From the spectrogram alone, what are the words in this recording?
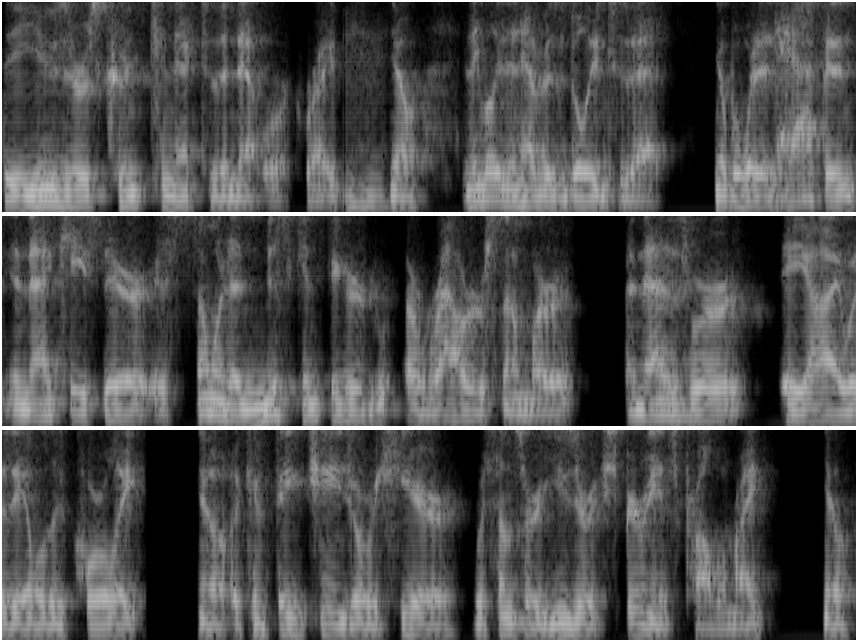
the users couldn't connect to the network, right? Mm-hmm. You know, and they really didn't have visibility into that. You know, but what had happened in that case there is someone had misconfigured a router somewhere, and that is where AI was able to correlate, you know, a config change over here with some sort of user experience problem, right? You know,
